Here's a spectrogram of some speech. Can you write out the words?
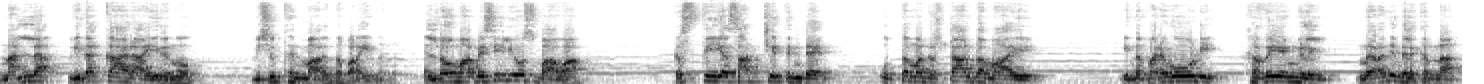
നല്ല വിതക്കാരായിരുന്നു വിശുദ്ധന്മാർ എന്ന് പറയുന്നത്. എൽദോമാർ ബെസീലിയോസ് ബാവ ക്രിസ്തീയ സാക്ഷ്യത്തിന്റെ ഉത്തമ ദൃഷ്ടാന്തമായി ഇന്ന് പരകോടി ഹൃദയങ്ങളിൽ നിറഞ്ഞു നിൽക്കുന്ന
